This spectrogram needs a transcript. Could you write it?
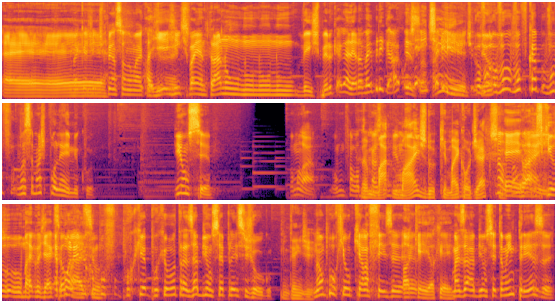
É. Como é que a gente pensa no Michael Aí Jackson? a gente vai entrar num, num, num, num vespeiro que a galera vai brigar com a gente aí. Exatamente. Eu vou, eu vou, vou ficar, vou, vou ser mais polêmico. Beyoncé. Vamos lá. Vamos falar do caso Ma- da mais do que Michael Jackson? Não, É, eu mais. acho que o Michael É Jackson é, o polêmico máximo. por- porque, porque eu vou trazer a Beyoncé pra esse jogo. Entendi. Não porque o que ela fez é. Ok, ok. Mas a Beyoncé tem uma empresa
